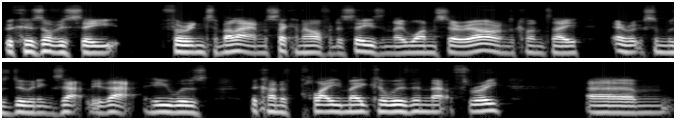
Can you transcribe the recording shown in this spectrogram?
because obviously for Inter Milan, the second half of the season, they won Serie A under Conte. Eriksen was doing exactly that. He was the kind of playmaker within that three. Um,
